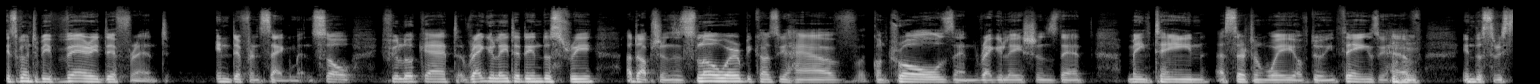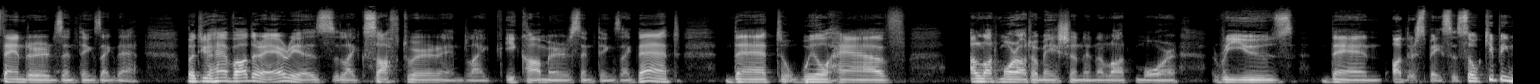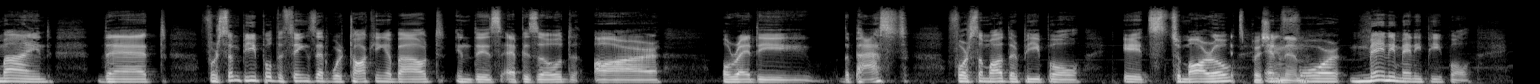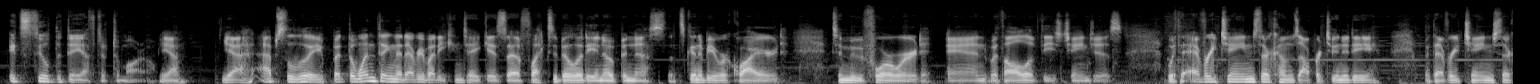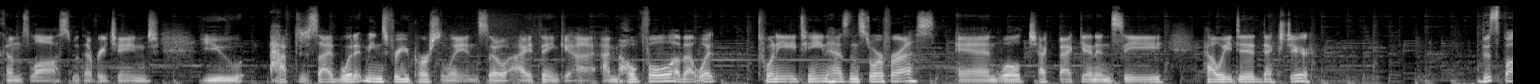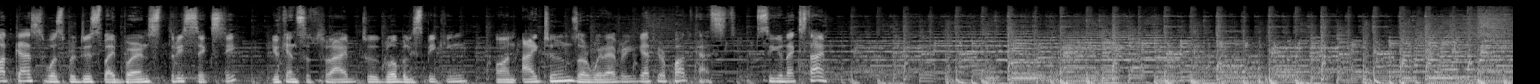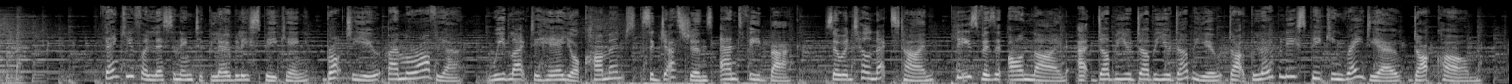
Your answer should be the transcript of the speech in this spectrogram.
is going to be very different in different segments. So if you look at regulated industry, adoption is slower because you have controls and regulations that maintain a certain way of doing things. You have mm-hmm. Industry standards and things like that. But you have other areas like software and like e-commerce and things like that that will have a lot more automation and a lot more reuse than other spaces. So keep in mind that for some people, the things that we're talking about in this episode are already the past. For some other people, it's tomorrow. It's pushing and them. for many, many people, it's still the day after tomorrow. Yeah. Yeah, absolutely. But the one thing that everybody can take is uh, flexibility and openness that's going to be required to move forward. And with all of these changes, with every change, there comes opportunity. With every change, there comes loss. With every change, you have to decide what it means for you personally. And so I think uh, I'm hopeful about what 2018 has in store for us. And we'll check back in and see how we did next year. This podcast was produced by Burns 360. You can subscribe to Globally Speaking on iTunes or wherever you get your podcasts. See you next time. Thank you for listening to Globally Speaking, brought to you by Moravia. We'd like to hear your comments, suggestions, and feedback. So until next time, please visit online at www.globallyspeakingradio.com.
